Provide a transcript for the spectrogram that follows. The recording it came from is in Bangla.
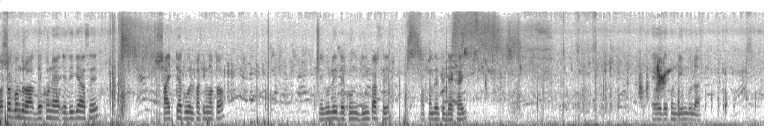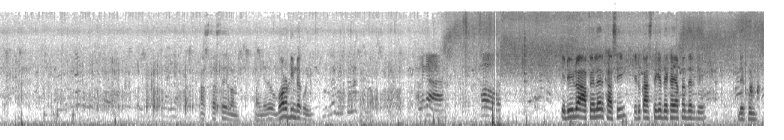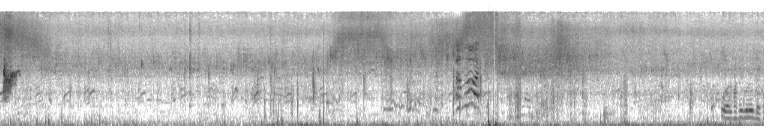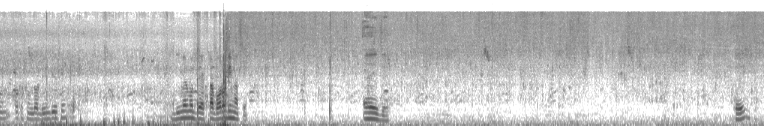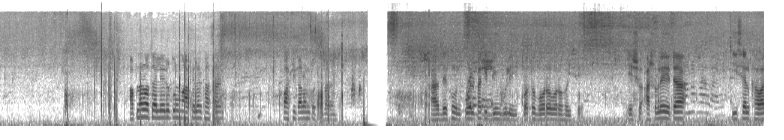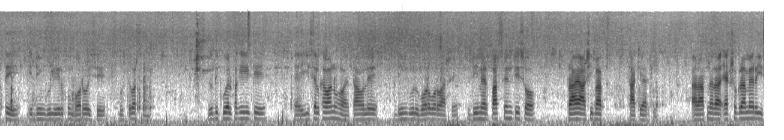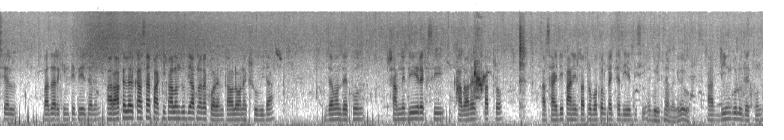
দর্শক বন্ধুরা, দেখুন এদিকে আছে ষাটটা কুয়েল পাখির মতো। এগুলি দেখুন ডিম পারছে আপনাদেরকে দেখাই। এই দেখুন ডিমগুলা। আস্তে আস্তে লন, ভাঙিয়ে দেবো। বড় ডিমটা কই? এটি হলো আপেলের খাসি। একটু কাছ থেকে দেখাই আপনাদেরকে। দেখুন। কোয়েল পাখিগুলি দেখুন কত সুন্দর ডিম দিয়েছে। ডিমের মধ্যে একটা বড় ডিম আছে। এই যে আপনারাও চাইলে এরকম আপেলের খাঁচায় পাখি পালন করতে পারেন। আর দেখুন, কোয়েল পাখির ডিমগুলি কত বড় বড় হয়েছে এসো আসলে এটা ইসেল খাওয়াতে এই ডিমগুলি এরকম বড় হয়েছে বুঝতে পারছেন? যদি কোয়েল পাখিকে ইসেল খাওয়ানো হয়, তাহলে ডিমগুলো বড় বড় আসে। ডিমের পার্সেন্টেজও প্রায় আশি ভাগ থাকে আর কি। আর আপনারা একশো গ্রামের ইসেল বাজারে কিনতে পেয়ে যাবেন। আর আপেলের কাঁচা পাখি পালন যদি আপনারা করেন তাহলে অনেক সুবিধা। যেমন দেখুন সামনে দিয়ে রাখছি খাবারের পাত্র আর সাইডে পানির পাত্র বোতল কাইটটা দিয়ে দিছি। আর ডিমগুলো দেখুন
